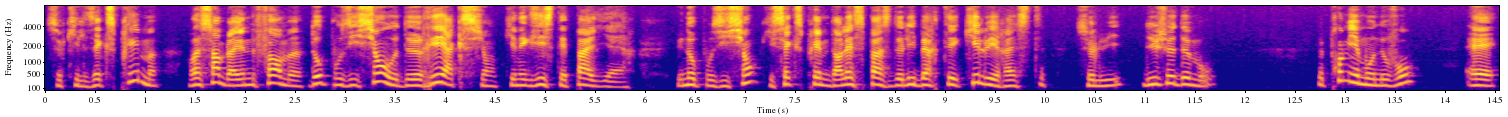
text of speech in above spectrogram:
Ce qu'ils expriment ressemble à une forme d'opposition ou de réaction qui n'existait pas hier, une opposition qui s'exprime dans l'espace de liberté qui lui reste, celui du jeu de mots. Le premier mot nouveau est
